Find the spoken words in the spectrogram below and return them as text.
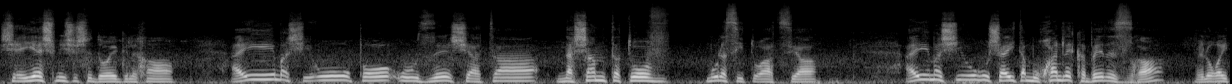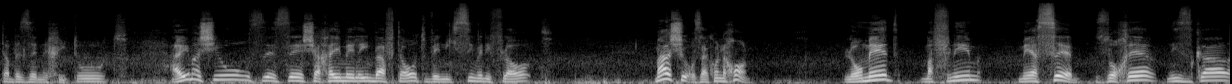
שיש מישהו שדואג לך? האם השיעור פה הוא זה שאתה נשמת טוב מול הסיטואציה? האם השיעור הוא שהיית מוכן לקבל עזרה ולא ראית בזה נחיתות? האם השיעור זה זה שהחיים מלאים בהפתעות וניסים ונפלאות? מה השיעור? זה הכל נכון. לומד, מפנים, מיישם, זוכר, נזכר,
